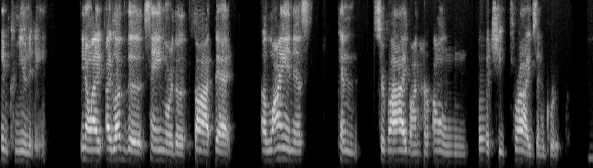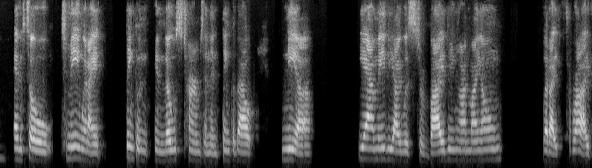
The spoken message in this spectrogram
in community. You know i, I love the saying or the thought that a lioness can survive on her own but she thrives in a group and so to me, when I think in, in those terms and then think about Nia, yeah, maybe I was surviving on my own, but I thrive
